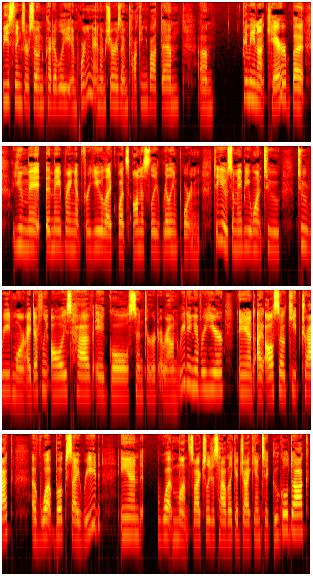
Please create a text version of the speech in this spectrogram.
these things are so incredibly important, and I'm sure as I'm talking about them, um, you may not care, but you may it may bring up for you like what's honestly really important to you. So maybe you want to to read more. I definitely always have a goal centered around reading every year, and I also keep track of what books I read and what month. So I actually just have like a gigantic Google Doc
